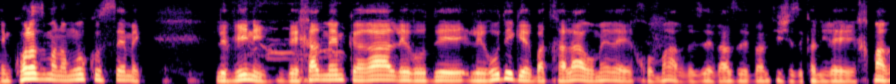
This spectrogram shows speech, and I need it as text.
הם כל הזמן אמרו קוסמק. לויני, ואחד מהם קרא לרוד, לרודיגר בהתחלה, הוא אומר אה, חומר וזה, ואז הבנתי שזה כנראה חמר.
